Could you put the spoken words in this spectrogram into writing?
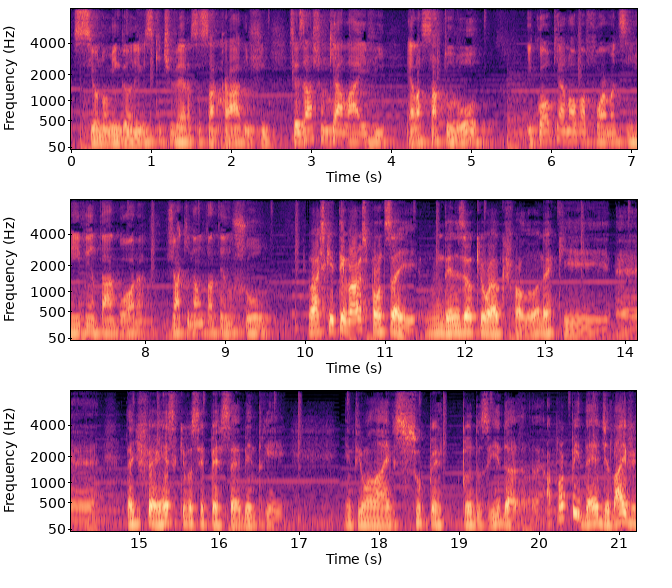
Se eu não me engano, eles que tiveram essa sacada, enfim. Vocês acham que a live ela saturou e qual que é a nova forma de se reinventar agora, já que não tá tendo show? Eu acho que tem vários pontos aí. Um deles é o que o Elk falou, né? Que é da diferença que você percebe entre entre uma live super produzida, a própria ideia de live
